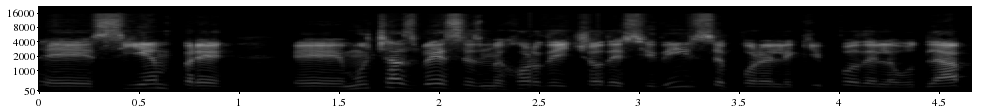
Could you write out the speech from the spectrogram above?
eh, siempre eh, muchas veces, mejor dicho, decidirse por el equipo de la UDLAP,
